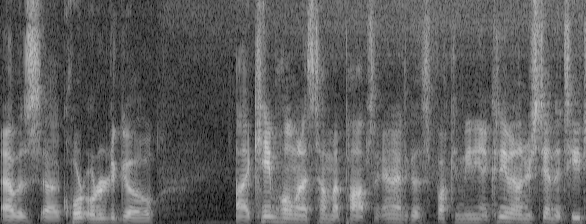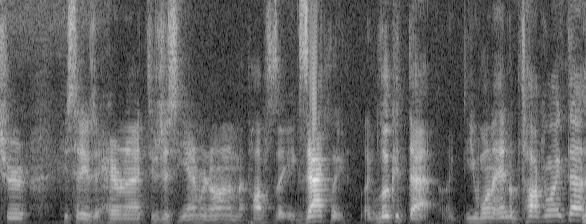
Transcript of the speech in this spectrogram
I was uh, court ordered to go. I came home and I was telling my pops like, "Eh, I had to go to this fucking meeting. I couldn't even understand the teacher. He said he was a heroin addict. He was just yammering on, and my pops was like, "Exactly. Like, look at that. Like, you want to end up talking like that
